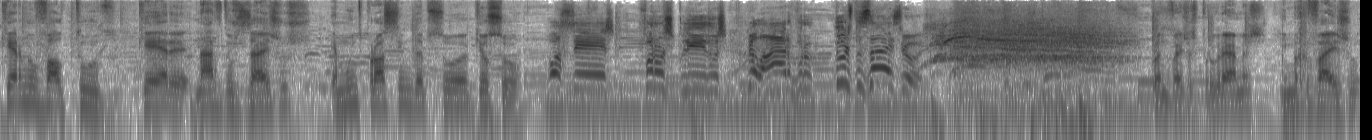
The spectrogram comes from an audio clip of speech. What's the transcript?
Quer no Vale Tudo, quer na Árvore dos Desejos, é muito próximo da pessoa que eu sou. Vocês foram escolhidos pela árvore dos desejos. Quando vejo os programas e me revejo,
